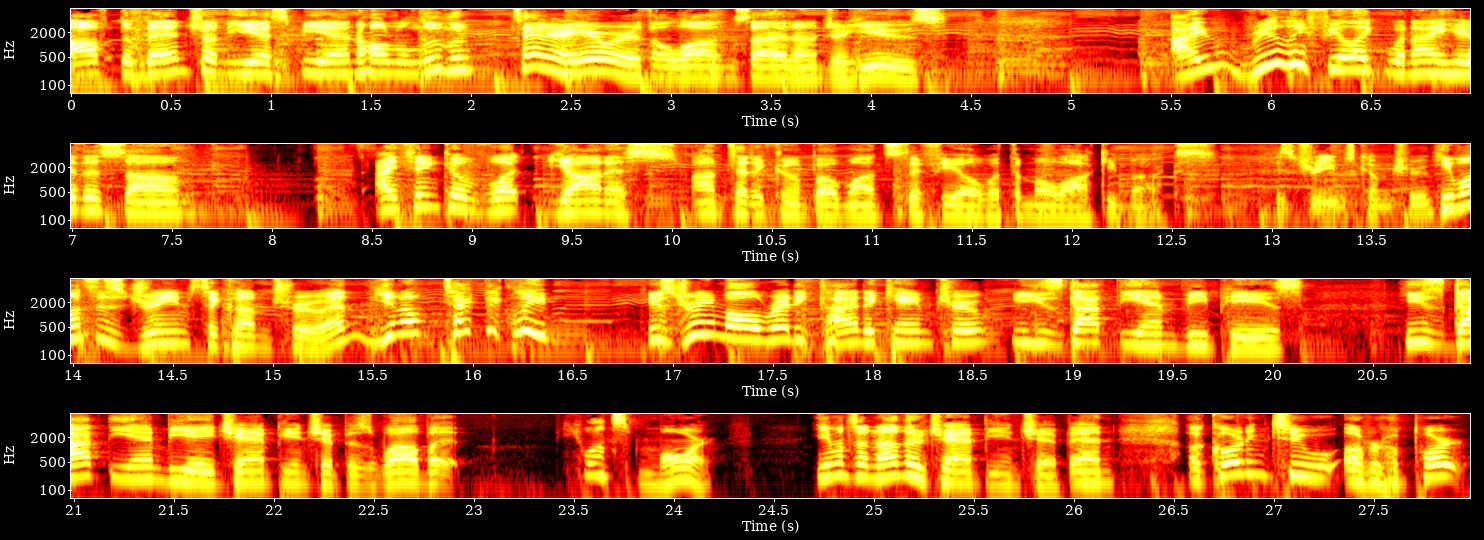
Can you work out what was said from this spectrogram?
off the bench on ESPN Honolulu. Tanner Haworth alongside Hunter Hughes. I really feel like when I hear this song, I think of what Giannis Antetokounmpo wants to feel with the Milwaukee Bucks. His dreams come true. He wants his dreams to come true. And, you know, technically, his dream already kind of came true. He's got the MVPs, he's got the NBA championship as well, but he wants more. He wants another championship. And according to a report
